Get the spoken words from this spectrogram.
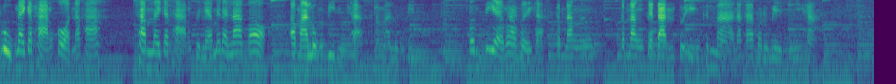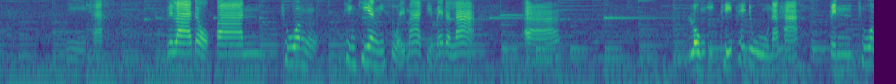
ปลูกในกระถางก่อนนะคะชำในกระถางเสร็จแล้วแม่ดันล่าก็เอามาลงดินค่ะ เอามาลงดิน ต้นเตี้ยมากเลยค่ะกำลังกำลังจะดันตัวเองขึ้นมานะคะ บริเวณนี้ค่ะ นี่ค่ะ เวลาดอกบานช่วงเที่ยงเที่ยงนี่สวยมาก เดี๋ยวแม่ดัลล่าอ่าลงอีกคลิปให้ดูนะคะ เป็นช่วง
